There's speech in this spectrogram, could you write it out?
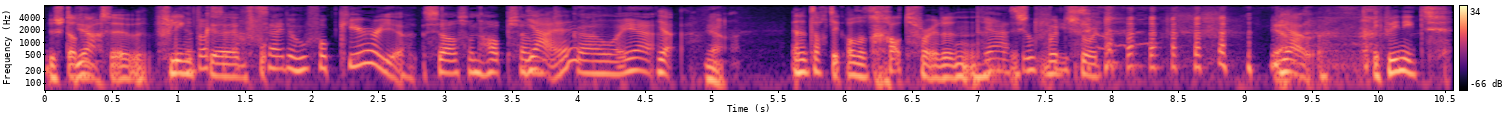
Dus dat Ja. het eh, flink. Dat ze echt zeiden hoeveel keer je zelfs een hap zou Ja, moeten hè? kauwen. Ja. ja. ja. En dan dacht ik altijd, gat voor. Dan Ja, is zo het wordt een soort. ja. ik weet niet.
